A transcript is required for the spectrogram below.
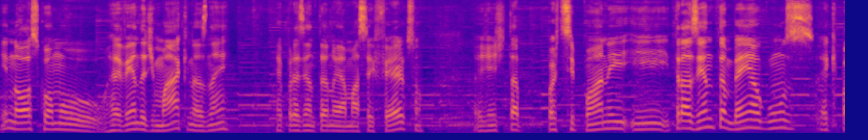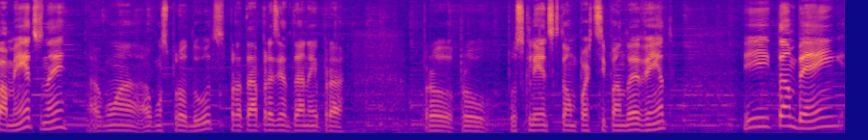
E nós como revenda de máquinas, né? Representando a Massey Ferguson, a gente está participando e, e, trazendo também alguns equipamentos, né? Alguma, alguns produtos para estar tá apresentando aí para pro, pro, os clientes que estão participando do evento e também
